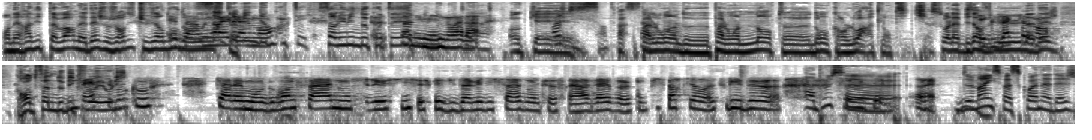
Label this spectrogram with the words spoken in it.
On est ravis de t'avoir Nadège. Aujourd'hui, tu viens d'où Eh dans ben, également. de Couté. Saint-Lumine de Côté. Saint-Lumine, voilà. Ouais. Ok. Moi, je dis. Pas, ça pas loin de pas loin de Nantes, euh, donc en Loire-Atlantique. Sois la bienvenue, Exactement. Nadège. Grande fan de Big Flo et Merci Oli. beaucoup. Carrément, grande fan, mon chéri aussi, c'est ce que je dis à Mélissa, donc euh, ce serait un rêve euh, qu'on puisse partir euh, tous les deux. euh, En plus, euh. Ouais. demain, il se passe quoi, Nadège?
